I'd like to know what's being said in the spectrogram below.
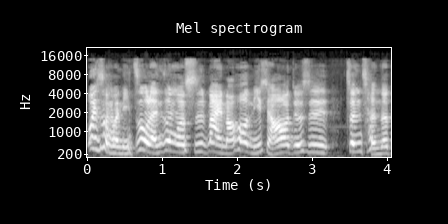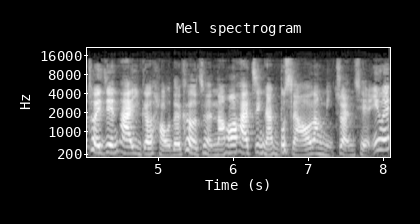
为什么你做人这么失败，然后你想要就是真诚的推荐他一个好的课程，然后他竟然不想要让你赚钱，因为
